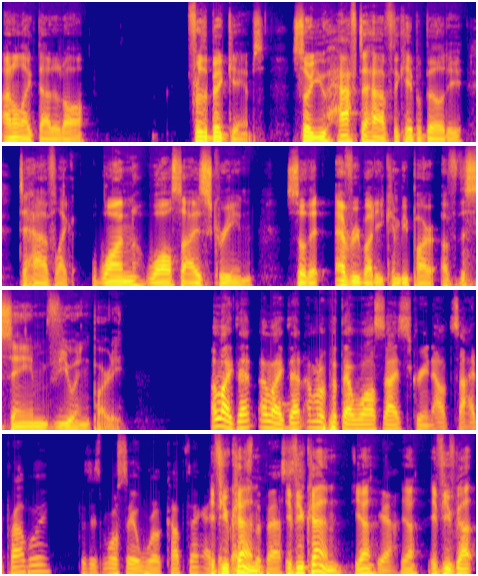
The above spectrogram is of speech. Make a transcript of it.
I don't like that at all for the big games. So you have to have the capability to have like one wall size screen so that everybody can be part of the same viewing party. I like that. I like that. I'm gonna put that wall size screen outside probably because it's mostly a World Cup thing. I if think you that's can, the best. if you can, yeah, Yeah. yeah. If you've got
